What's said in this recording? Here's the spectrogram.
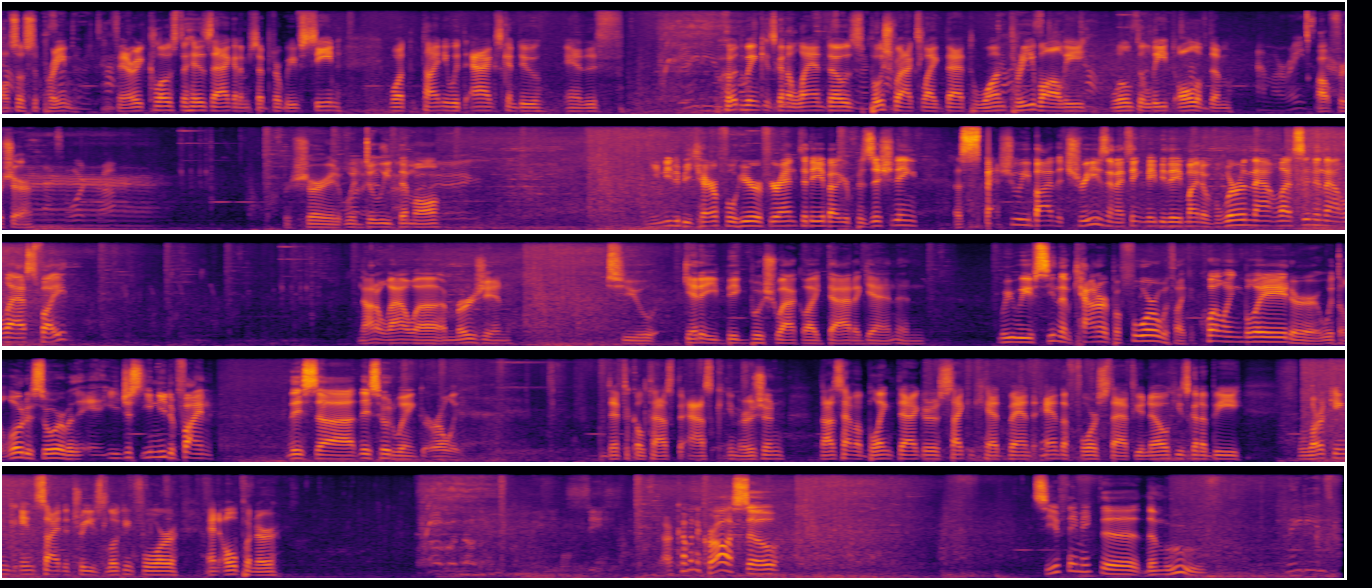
Also Supreme, very close to his Aghanim Scepter. We've seen what Tiny with Ags can do, and if Hoodwink is gonna land those bushwhacks like that, 1-3 volley will delete all of them. Oh, for sure. For sure, it would delete them all. You need to be careful here if you're Entity about your positioning, especially by the trees, and I think maybe they might have learned that lesson in that last fight. Not allow uh, Immersion to get a big bushwhack like that again, and we, we've seen them counter it before with like a Quelling Blade or with the Lotus Orb, but you just you need to find this uh, this Hoodwink early. Difficult task to ask Immersion. Does have a Blink Dagger, Psychic Headband, and a Force Staff. You know he's gonna be lurking inside the trees looking for an opener. are coming across, so see if they make the the move.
